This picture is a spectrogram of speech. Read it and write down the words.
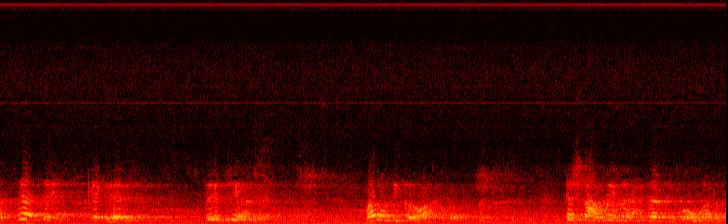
હત્યા થઈ કે ઘેર તેથી મારો દીકરો આવ્યો એ સાંભળીને રાજાને બહુ આનંદ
